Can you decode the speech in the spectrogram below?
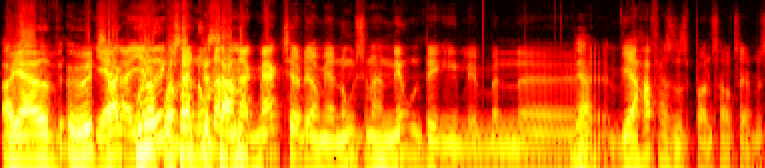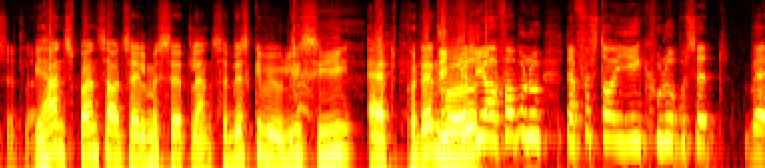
og jeg havde øvrigt Ja, sagt og jeg ved 100% ikke, om der er det nogen, der har samme. lagt mærke til det, om jeg nogensinde har nævnt det egentlig, men øh, Ja. vi har haft faktisk en sponsoraftale med Zetland. Vi har en sponsoraftale med Zetland, så det skal vi jo lige sige, at på den Det måde... kan lige op for mig nu. Der forstår I ikke 100% hvad,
